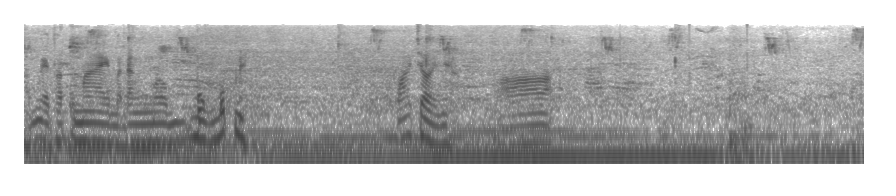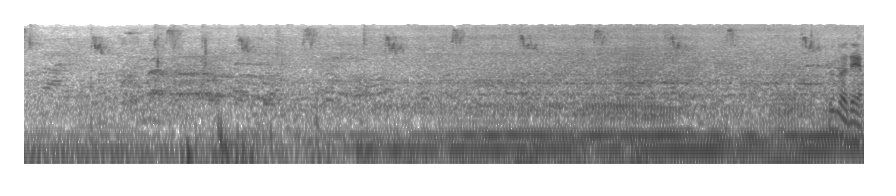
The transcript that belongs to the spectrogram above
phẩm nghệ thuật mai mà đang bùng búp này. Quá trời nhỉ. Đó. rất là đẹp.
